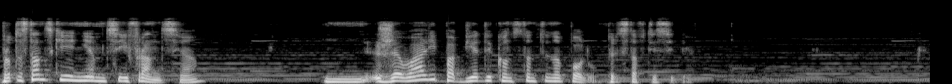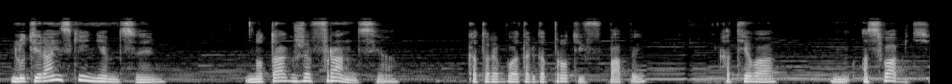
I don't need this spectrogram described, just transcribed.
Протестантские немцы и Франция желали победы Константинополю, представьте себе. Лютеранские немцы, но также Франция, которая была тогда против папы, хотела ослабить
